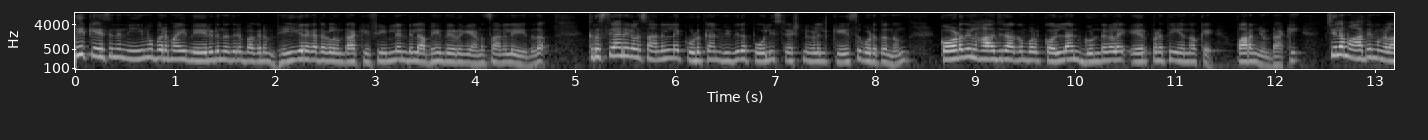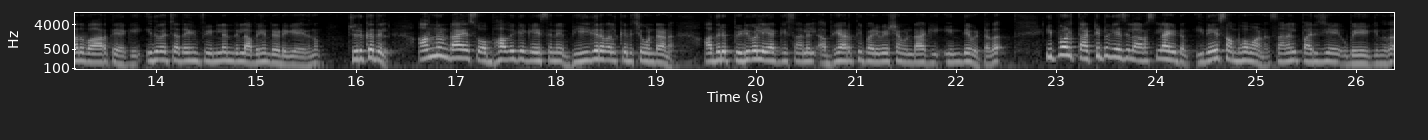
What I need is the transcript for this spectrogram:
ഈ കേസിനെ നിയമപരമായി നേരിടുന്നതിന് പകരം ഭീകരകഥകൾ ഉണ്ടാക്കി ഫിൻലൻഡിൽ അഭയം തേടുകയാണ് സനൽ ചെയ്തത്. ക്രിസ്ത്യാനികൾ സനലിനെ കൊടുക്കാൻ വിവിധ പോലീസ് സ്റ്റേഷനുകളിൽ കേസ് കൊടുത്തെന്നും കോടതിയിൽ ഹാജരാകുമ്പോൾ കൊല്ലാൻ ഗുണ്ടകളെ ഏർപ്പെടുത്തി എന്നൊക്കെ പറഞ്ഞുണ്ടാക്കി. ചില മാധ്യമങ്ങൾ അത് വാർത്തയാക്കി. ഇത് വെച്ച് അദ്ദേഹം ഫിൻലൻഡിൽ അഭയം തേടുകയായിരുന്നു. ചുരുക്കത്തിൽ അന്നുണ്ടായ സ്വാഭാവിക കേസിനെ ഭീകരവൽക്കരിച്ചുകൊണ്ടാണ് അതൊരു പിടിവളിയാക്കി സനൽ അഭയാർത്ഥി പരിവേഷം ഉണ്ടാക്കി ഇന്ത്യ വിട്ടത്. ഇപ്പോൾ തട്ടിപ്പ് കേസിൽ അറസ്റ്റിലായിട്ടും ഇതേ സംഭവമാണ് സനൽ പരിചയമായി ഉപയോഗിക്കുന്നത്.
